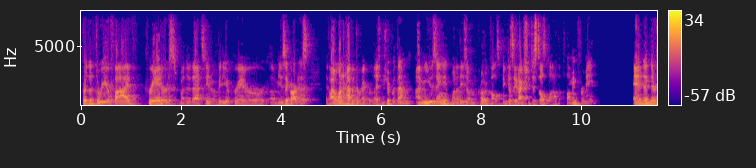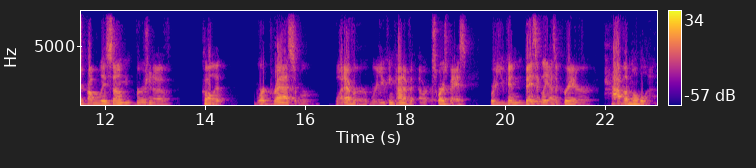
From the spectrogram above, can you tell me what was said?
for the three or five creators, whether that's you know a video creator or a music artist, if I want to have a direct relationship with them, I'm using one of these open protocols because it actually just does a lot of the plumbing for me. And then there's probably some version of call it WordPress or whatever, where you can kind of or Squarespace, where you can basically as a creator have a mobile app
